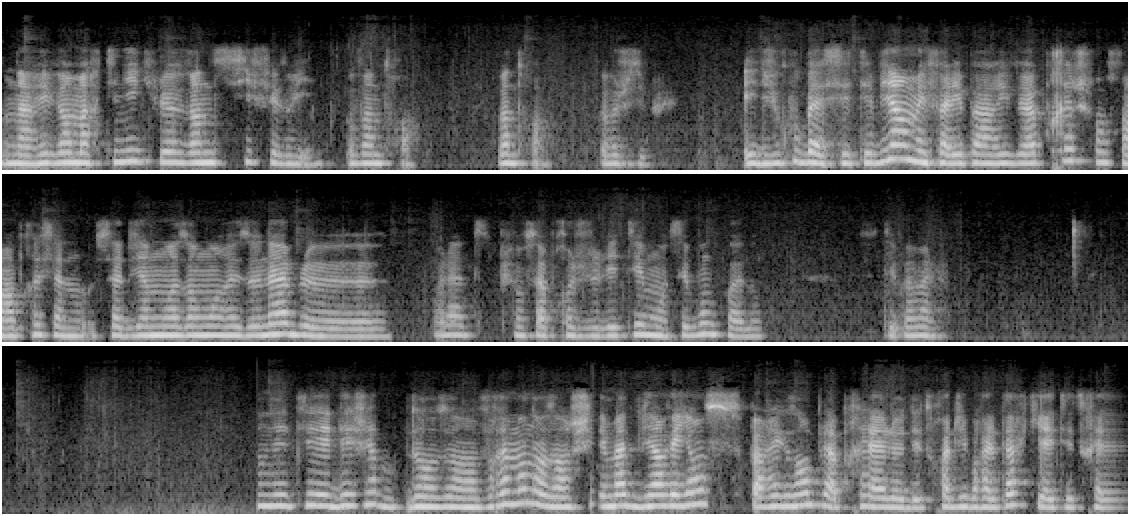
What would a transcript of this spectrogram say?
On est arrivé en Martinique le 26 février, au 23. 23, oh, je sais plus. Et du coup, bah, c'était bien, mais il fallait pas arriver après, je pense. Après, ça, ça devient de moins en moins raisonnable. Euh, voilà, plus on s'approche de l'été, moins c'est bon, quoi. Donc, c'était pas mal. On était déjà dans un, vraiment dans un schéma de bienveillance, par exemple, après le détroit de Gibraltar qui a été très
